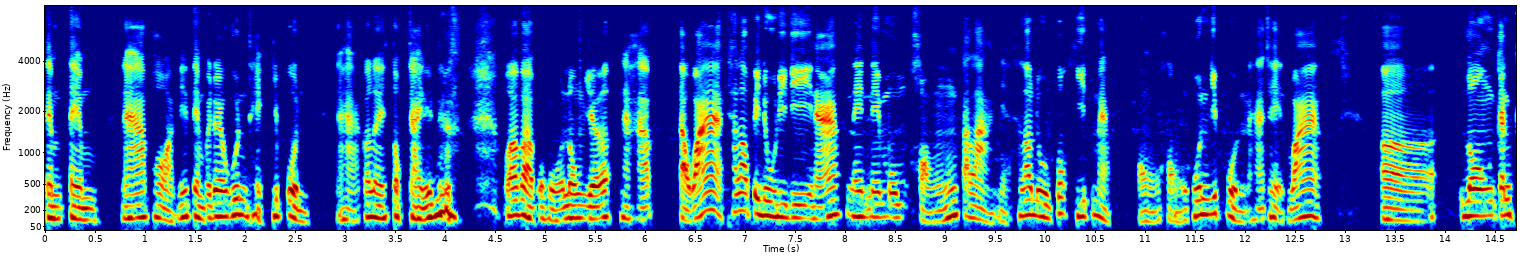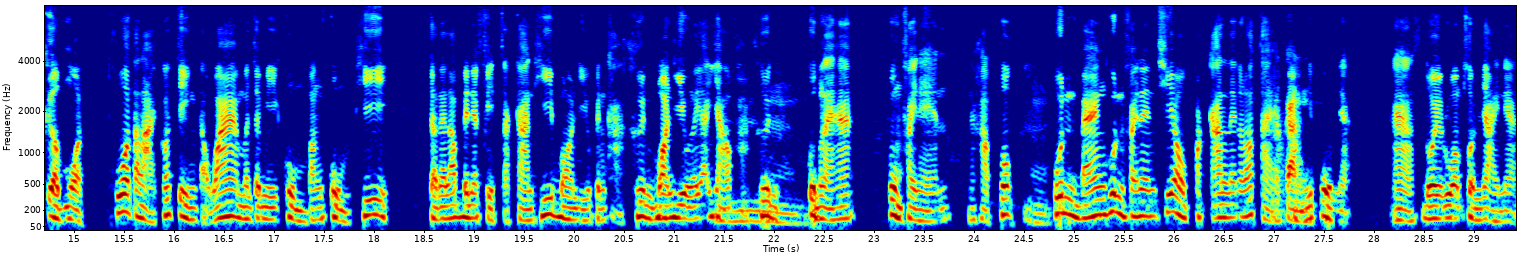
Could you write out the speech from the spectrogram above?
เต็มเต็มนะฮะพอร์ตนี่เต็มไปด้วยหุ้นเทคญี่ปุ่นนะฮะก็เลยตกใจนิดนึงว่าแบบโอ้โหลงเยอะนะครับแต่ว่าถ้าเราไปดูดีๆนะในในมุมของตลาดเนี่ยถ้าเราดูพวก heat map ของของหุ้นญี่ปุ่นนะฮะจะเห็นว่าเอ่อลงกันเกือบหมดทั่วตลาดก็จริง แต่ว่ามันจะมีกลุ่มบางกลุ่มที่จะได้รับ benefit จากการที่ bond yield เป็นขาขึ้น bond yield ระยะยาวขาขึ้น กลุ่มอะไรฮะ กลุ่มไฟแนนซ์นะครับพวกหุ้นแบงค์หุ้น financial ประกันอะไรก็แล้วแต่ฝั่งญี่ปุ่นเนี่ยอ่าโดยรวมส่วนใหญ่เนี่ย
